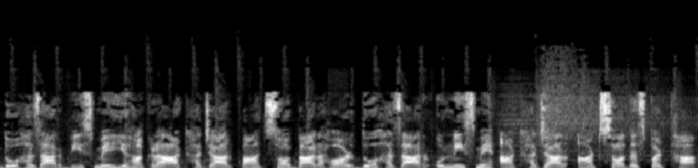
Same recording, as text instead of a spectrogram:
2020 में यह आंकड़ा 8,512 और 2019 में 8,810 पर था।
